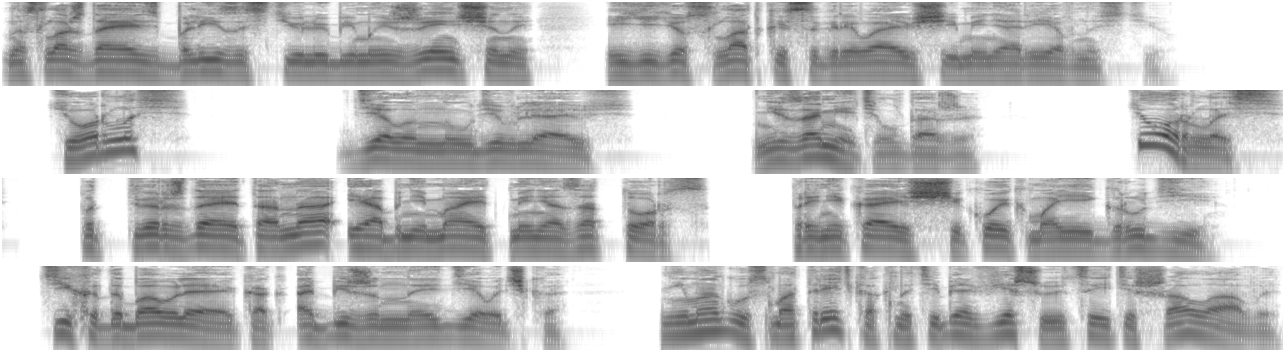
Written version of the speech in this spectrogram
наслаждаясь близостью любимой женщины и ее сладкой согревающей меня ревностью. Терлась? Деланно удивляюсь. Не заметил даже. Терлась, подтверждает она и обнимает меня за торс, приникая щекой к моей груди, тихо добавляя, как обиженная девочка. «Не могу смотреть, как на тебя вешаются эти шалавы.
